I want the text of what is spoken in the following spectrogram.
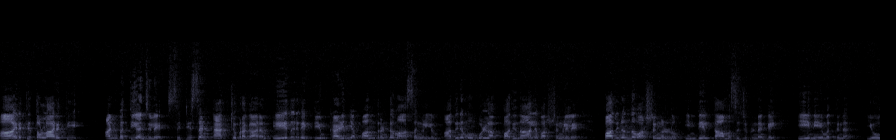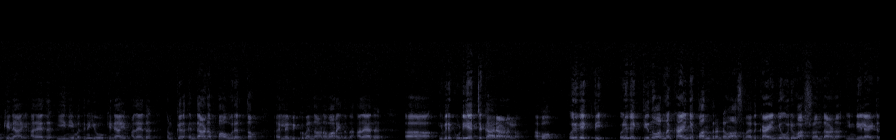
ആയിരത്തി തൊള്ളായിരത്തി അൻപത്തി അഞ്ചിലെ സിറ്റിസൺ ആക്ട് പ്രകാരം ഏതൊരു വ്യക്തിയും കഴിഞ്ഞ പന്ത്രണ്ട് മാസങ്ങളിലും അതിനു മുമ്പുള്ള പതിനാല് വർഷങ്ങളിലെ പതിനൊന്ന് വർഷങ്ങളിലും ഇന്ത്യയിൽ താമസിച്ചിട്ടുണ്ടെങ്കിൽ ഈ നിയമത്തിന് യോഗ്യനായി അതായത് ഈ നിയമത്തിന് യോഗ്യനായും അതായത് നമുക്ക് എന്താണ് പൗരത്വം ലഭിക്കുമെന്നാണ് പറയുന്നത്. അതായത് ഇവർ കുടിയേറ്റക്കാരാണല്ലോ. അപ്പോൾ ഒരു വ്യക്തി ഒരു വ്യക്തി എന്ന് പറഞ്ഞാൽ കഴിഞ്ഞ പന്ത്രണ്ട് മാസം അതായത് കഴിഞ്ഞ ഒരു വർഷം എന്താണ് ഇന്ത്യയിലായിട്ട്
